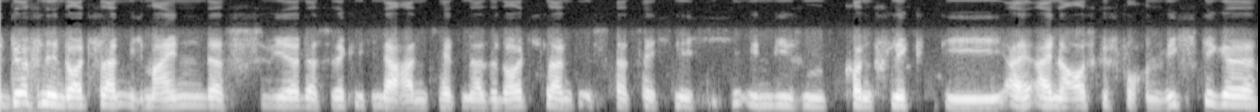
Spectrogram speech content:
dürfen in Deutschland nicht meinen, dass wir das wirklich in der Hand hätten. Also Deutschland ist tatsächlich in diesem Konflikt die eine ausgesprochen wichtige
